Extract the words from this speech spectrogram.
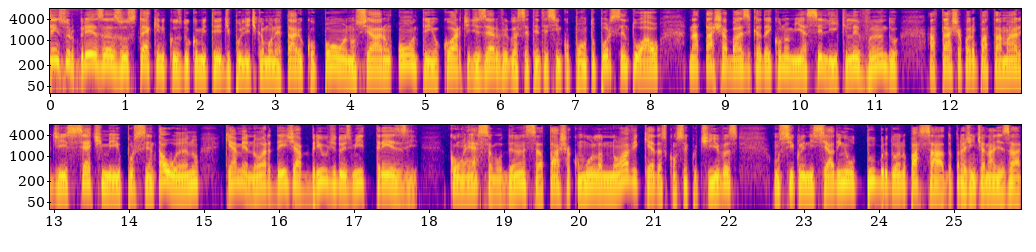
Sem surpresas, os técnicos do Comitê de Política Monetária, Copom, anunciaram ontem o corte de 0,75 ponto percentual na taxa básica da economia Selic, levando a taxa para o patamar de 7,5% ao ano, que é a menor desde abril de 2013. Com essa mudança, a taxa acumula nove quedas consecutivas, um ciclo iniciado em outubro do ano passado. Para a gente analisar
